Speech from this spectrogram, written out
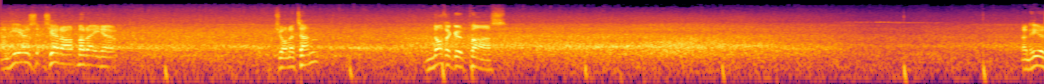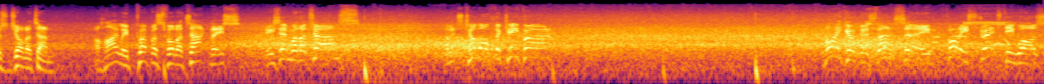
And here's Gerard Moreno. Jonathan. Not a good pass. And here's Jonathan. A highly purposeful attack this. He's in with a chance. And it's come off the keeper. My goodness, that save. Fully stretched he was.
